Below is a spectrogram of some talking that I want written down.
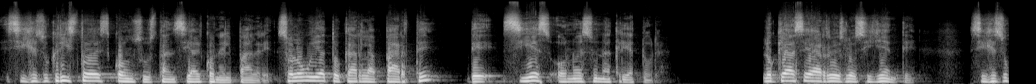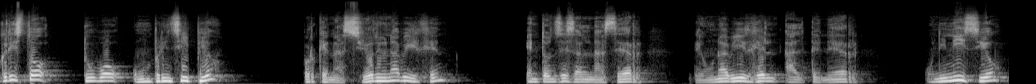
si Jesucristo es consustancial con el Padre. Solo voy a tocar la parte de si es o no es una criatura. Lo que hace Arrio es lo siguiente. Si Jesucristo tuvo un principio, porque nació de una virgen, Entonces, al nacer de una virgen, al tener un inicio,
